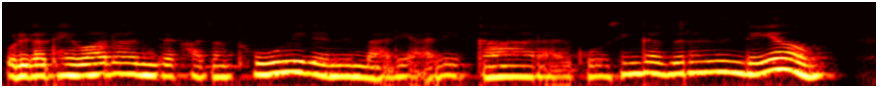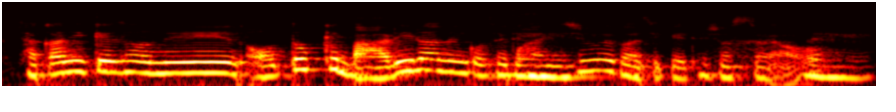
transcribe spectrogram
우리가 대화를 하는데 가장 도움이 되는 말이 아닐까라고 생각을 하는데요. 작가님께서는 어떻게 말이라는 것에 네. 관심을 가지게 되셨어요? 네.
